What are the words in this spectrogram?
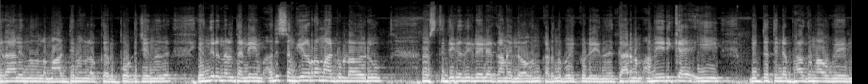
ഇറാനിൽ നിന്നുള്ള മാധ്യമങ്ങളൊക്കെ റിപ്പോർട്ട് ചെയ്യുന്നത്. എന്നിരുന്നാൽ തന്നെയും അതിസങ്കീർണമായിട്ടുള്ള ഒരു സ്ഥിതിഗതികളിലേക്കാണ് ലോകം കടന്നുപോയിക്കൊണ്ടിരിക്കുന്നത്. കാരണം അമേരിക്ക ഈ യുദ്ധത്തിന്റെ ഭാഗമാവുകയും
